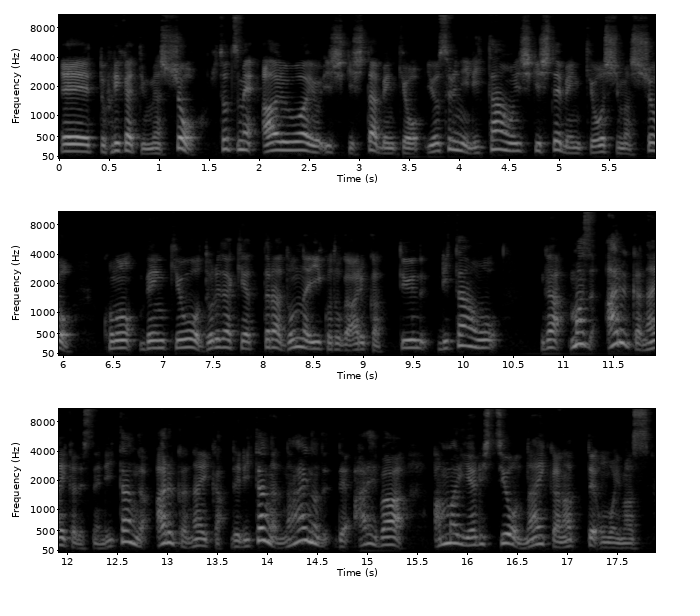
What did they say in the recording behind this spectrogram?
えー、っと振り返ってみましょう。1つ目、ROI を意識した勉強。要するにリターンを意識して勉強をしましょう。この勉強をどれだけやったらどんないいことがあるかっていうリターンをがまずあるかないかですね。リターンがあるかないか。で、リターンがないのであれば、あんまりやる必要ないかなって思います。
